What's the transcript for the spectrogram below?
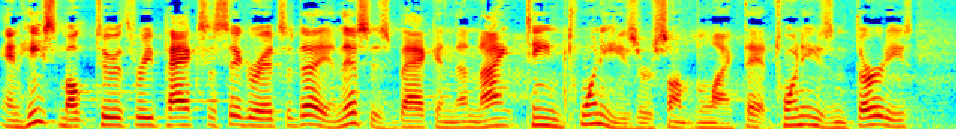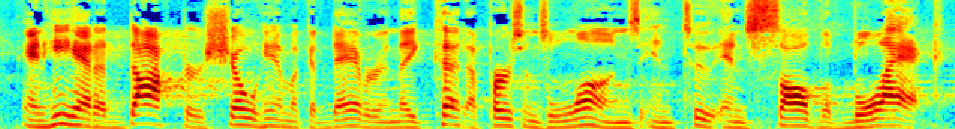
and he smoked two or three packs of cigarettes a day. And this is back in the 1920s or something like that, 20s and 30s. And he had a doctor show him a cadaver, and they cut a person's lungs in two and saw the black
